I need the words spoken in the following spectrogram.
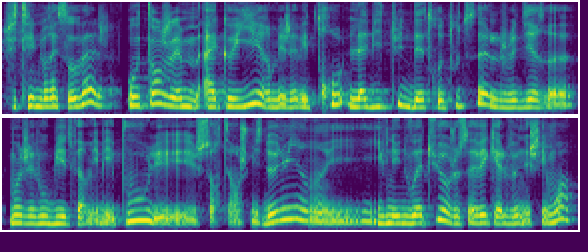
J'étais une vraie sauvage. Autant j'aime accueillir, mais j'avais trop l'habitude d'être toute seule. Je veux dire, euh, moi j'avais oublié de fermer mes poules et je sortais en chemise de nuit. Hein. Il, venait une voiture, je savais qu'elle venait chez moi.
